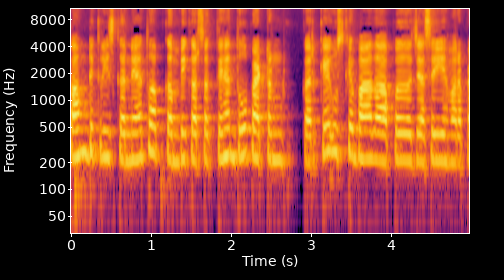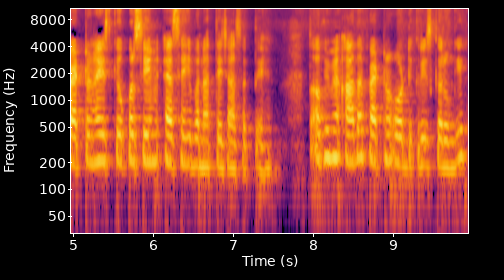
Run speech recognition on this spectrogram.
कम डिक्रीज करने हैं तो आप कम भी कर सकते हैं। दो पैटर्न करके उसके बाद आप जैसे ये हमारा पैटर्न है, इसके ऊपर सेम ऐसे ही बनाते जा सकते हैं। तो अभी मैं आधा पैटर्न और डिक्रीज करूँगी।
